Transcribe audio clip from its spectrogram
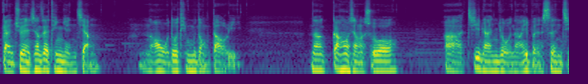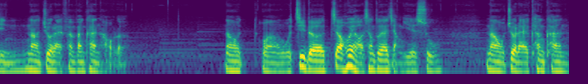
感觉很像在听演讲，然后我都听不懂道理。那刚好想说，啊，既然有拿一本圣经，那就来翻翻看好了。那我，我记得教会好像都在讲耶稣，那我就来看看，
